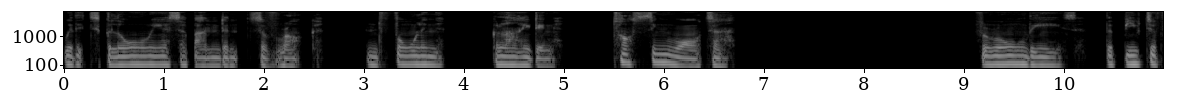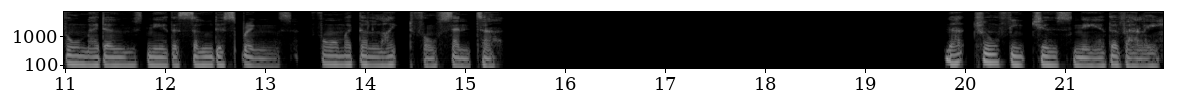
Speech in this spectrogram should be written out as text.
with its glorious abundance of rock and falling, gliding, tossing water. For all these, the beautiful meadows near the soda springs form a delightful centre. Natural features near the valley.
